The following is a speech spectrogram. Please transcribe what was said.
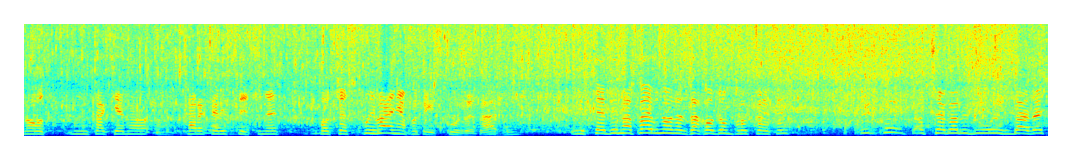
no, takie no, charakterystyczne podczas pływania po tej skórze, tak? I wtedy na pewno zachodzą procesy, tylko to trzeba by było już badać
